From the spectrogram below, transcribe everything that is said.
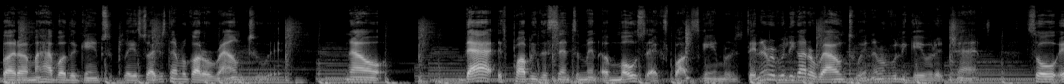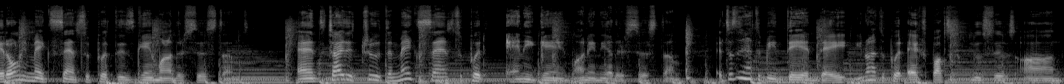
But um, I have other games to play, so I just never got around to it. Now, that is probably the sentiment of most Xbox gamers. They never really got around to it, never really gave it a chance. So it only makes sense to put this game on other systems. And to tell you the truth, it makes sense to put any game on any other system. It doesn't have to be day and date. You don't have to put Xbox exclusives on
